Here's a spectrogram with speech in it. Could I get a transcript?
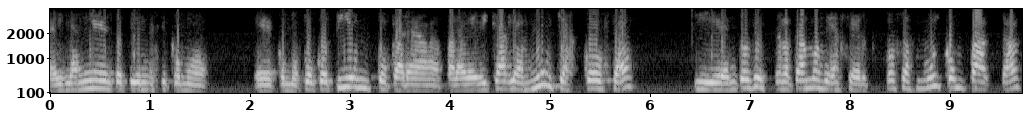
aislamiento tiene así como eh, como poco tiempo para, para dedicarle a muchas cosas y entonces tratamos de hacer cosas muy compactas,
